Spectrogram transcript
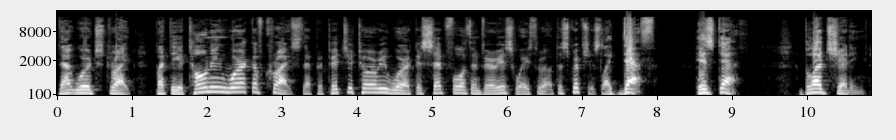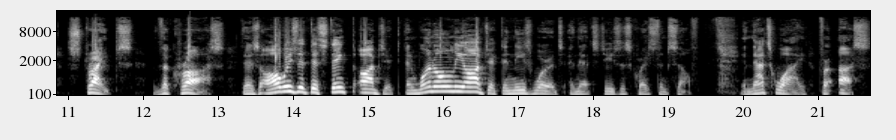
that word stripe. But the atoning work of Christ, that propitiatory work, is set forth in various ways throughout the scriptures, like death, his death, bloodshedding, stripes, the cross. There's always a distinct object and one only object in these words, and that's Jesus Christ himself. And that's why for us,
